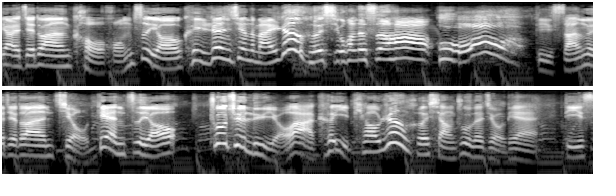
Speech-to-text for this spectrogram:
第二阶段口红自由，可以任性的买任何喜欢的色号；哦，第三个阶段酒店自由，出去旅游啊可以挑任何想住的酒店；第四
